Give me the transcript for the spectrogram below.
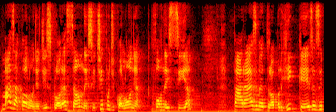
Mas a colônia de exploração, nesse tipo de colônia, fornecia para as metrópoles riquezas e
